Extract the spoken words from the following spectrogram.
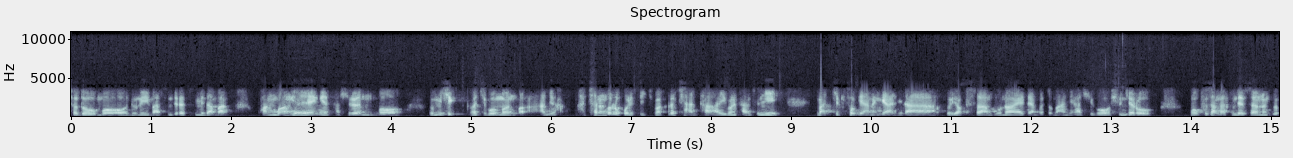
저도 뭐 누누이 말씀드렸습니다만 관광 여행에 사실은 뭐 음식 어찌 보면 뭐 아주 하찮은 걸로 보일 수 있지만 그렇지 않다. 이건 단순히 맛집 소개하는 게 아니라 그 역사 문화에 대한 것도 많이 하시고 실제로 뭐 부산 같은 데서는 그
